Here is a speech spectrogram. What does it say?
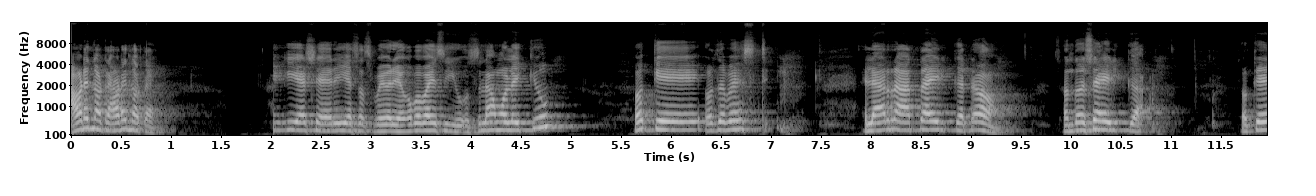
അവിടെ നിന്നോട്ടെ അവിടെ നിന്നോട്ടെ. ലൈക്ക് ചെയ്യുക ഷെയർ ചെയ്യുക സബ്സ്ക്രൈബ് ചെയ്യുക. ബൈ സി യു അസ്സാം വലൈക്കും ഓക്കെ ഓൾ ദ ബെസ്റ്റ് എല്ലാവരും റാത്തായിരിക്കുക കേട്ടോ സന്തോഷമായിരിക്കുക ഓക്കേ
